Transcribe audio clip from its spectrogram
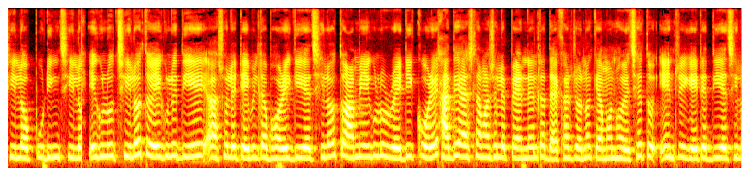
ছিল পুডিং ছিল, এগুলো ছিল। তো এগুলো দিয়ে আসলে টেবিলটা ভরে গিয়েছিল। তো আমি এগুলো রেডি করে ছাদে আসলাম আসলে প্যান্ডেলটা দেখার জন্য কেমন হয়েছে। তো এন্ট্রি গেটে দিয়েছিল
